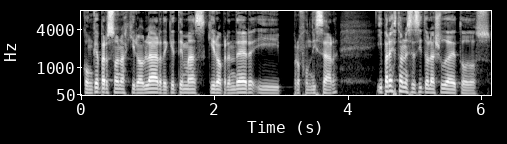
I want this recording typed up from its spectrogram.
con qué personas quiero hablar, de qué temas quiero aprender y profundizar. Y para esto necesito la ayuda de todos.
